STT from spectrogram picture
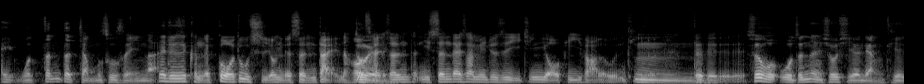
哎，我真的讲不出声音来。那就是可能过度使用你的声带，然后产生你声带上面就是已经有疲乏的问题了。嗯。对对对对，所以我我整整休息了两天，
